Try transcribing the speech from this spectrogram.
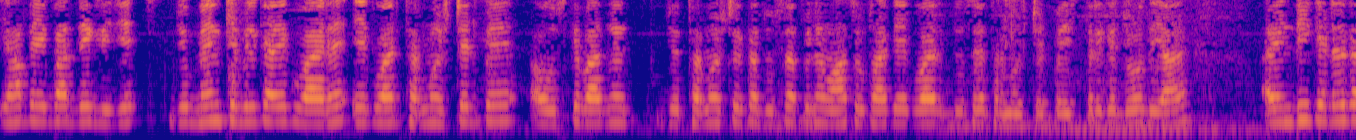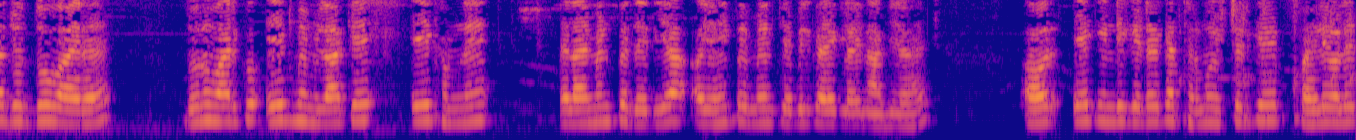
यहाँ पे एक बार देख लीजिए, जो मेन केबल का एक वायर है, एक वायर थर्मोस्टेट पे, और उसके बाद में जो थर्मोस्टेट का दूसरा पिन है, वहाँ से उठा के एक वायर दूसरे थर्मोस्टेट पे, इस तरीके जोड़ दिया है। और इंडिकेटर का जो दो वायर है, दोनों वायर को एक में मिला के एक हमने अलाइनमेंट पे दे दिया और यहीं पे मेन केबल का एक लाइन आ गया है। और एक इंडिकेटर का थर्मोस्टेट के पहले वाले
